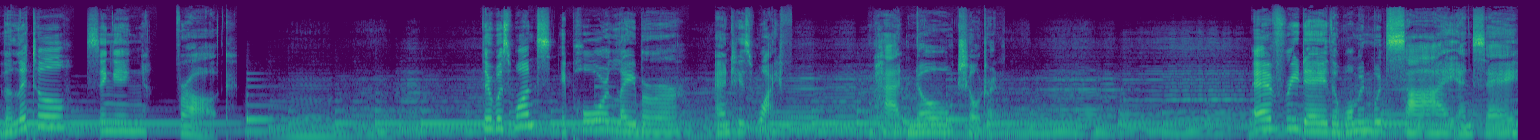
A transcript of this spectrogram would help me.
The Little Singing Frog. There was once a poor laborer and his wife who had no children. Every day the woman would sigh and say,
